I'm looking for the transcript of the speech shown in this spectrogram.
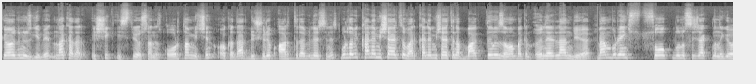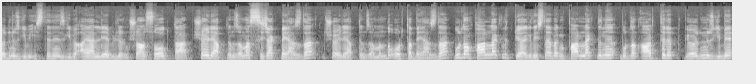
Gördüğünüz gibi ne kadar ışık istiyorsanız ortam için o kadar düşürüp artırabilirsiniz. Burada bir kalem işareti var. Kalem işaretine baktığınız zaman bakın önerilen diyor. Ben bu renk soğukluğunu sıcaklığını gördüğünüz gibi istediğiniz gibi ayarlayabiliyorum. Şu an soğukta. Şöyle yaptığım zaman sıcak beyazda. Şöyle yaptığım zaman da orta beyazda. Buradan parlaklık diyor arkadaşlar. Bakın parlaklığını buradan arttırıp gördüğünüz gibi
